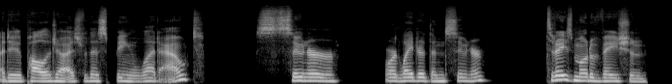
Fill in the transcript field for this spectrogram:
I do apologize for this being let out sooner or later than sooner. Today's motivation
